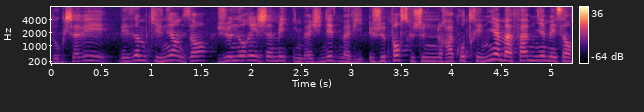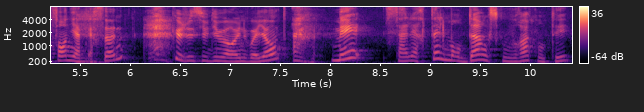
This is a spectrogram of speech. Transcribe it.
Donc j'avais des hommes qui venaient en disant je n'aurais jamais imaginé de ma vie. Je pense que je ne raconterai ni à ma femme, ni à mes enfants, ni à personne que je suis venue voir une voyante. Mais ça a l'air tellement dingue ce que vous racontez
